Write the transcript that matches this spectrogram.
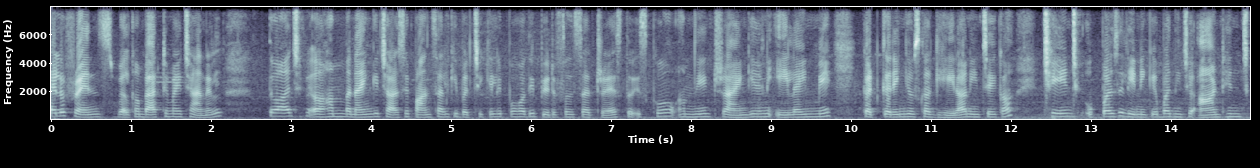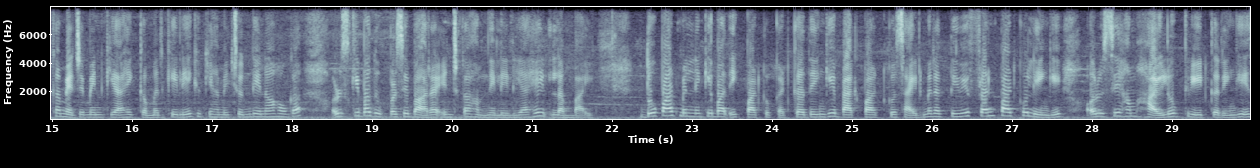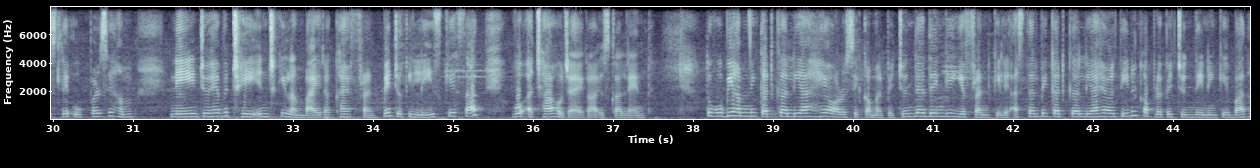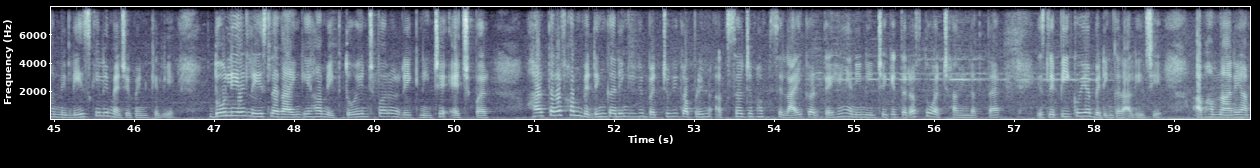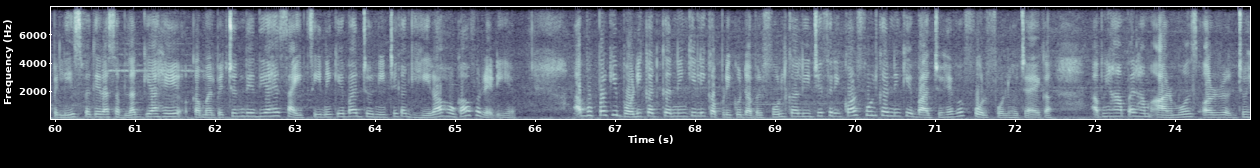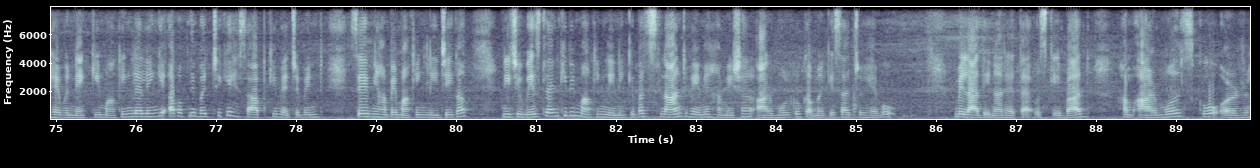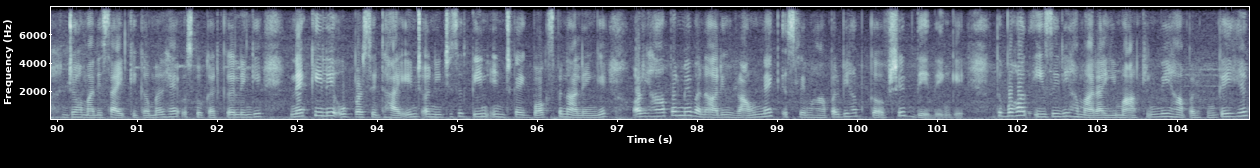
Hello friends welcome back to my channel तो आज हम बनाएँगे चार से पाँच साल की बच्ची के लिए बहुत ही ब्यूटीफुल सा ड्रेस तो इसको हमने ट्रायंगल यानी ए लाइन में कट करेंगे उसका घेरा नीचे का. छः इंच ऊपर से लेने के बाद नीचे आठ इंच का मेज़रमेंट किया है कमर के लिए क्योंकि हमें चुन देना होगा. और उसके बाद ऊपर से बारह इंच का हमने ले लिया है लंबाई. दो पार्ट मिलने के बाद एक पार्ट को कट कर देंगे बैक पार्ट को साइड में रखते हुए फ्रंट पार्ट को लेंगे और उससे हम हाई लो क्रिएट करेंगे। इसलिए ऊपर से हमने जो है वो छः इंच की लंबाई रखा है फ्रंट में, जो कि लेस के साथ वो अच्छा हो जाएगा इसका लेंथ तो वो भी हमने कट कर लिया है और उसे कमर पे चुन दे देंगे। ये फ्रंट के लिए अस्तर भी कट कर लिया है और तीनों कपड़ों पे चुन देने के बाद हमने लेस के लिए मेज़रमेंट के लिए दो लेयर लेस लगाएँगे हम, एक दो इंच पर और एक नीचे एच पर। हर तरफ़ हम बिडिंग करेंगे क्योंकि बच्चों के कपड़े में अक्सर जब हम सिलाई करते हैं, यानी नीचे की तरफ़ तो अच्छा नहीं लगता है। इसलिए पीको या बिडिंग करा लीजिए। अब हमारे यहाँ पे लेस वगैरह सब लग गया है, कमर पे चुन दे दिया है। साइड सीने के बाद जो नीचे का घेरा होगा, वो रेडी है। अब ऊपर की बॉडी कट करने के लिए कपड़े को डबल फोल्ड कर लीजिए, फिर एक और फोल्ड करने के बाद जो है वो फोर फोल्ड हो जाएगा। अब यहाँ पर हम आर्मोल्स और जो है वो नेक की मार्किंग ले लेंगे। अब अपने बच्चे के हिसाब के मेज़रमेंट से यहाँ पर मार्किंग लीजिएगा। नीचे वेस्ट लाइन की भी मार्किंग लेने के बाद स्लांट वे में हमेशा आर्मोल को कमर के साथ जो है वो मिला देना रहता है। उसके बाद हम आर्मोल्स को और जो हमारी साइड की कमर है, उसको कट कर लेंगे। नेक के लिए ऊपर से ढाई इंच और नीचे से तीन इंच का एक बॉक्स बना लेंगे। और यहाँ पर मैं बना रही हूँ राउंड नेक, इसलिए वहाँ पर भी हम कर्व शेप दे देंगे। तो बहुत ईजीली हमारा ये मार्किंग भी यहाँ पर हो गई है।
